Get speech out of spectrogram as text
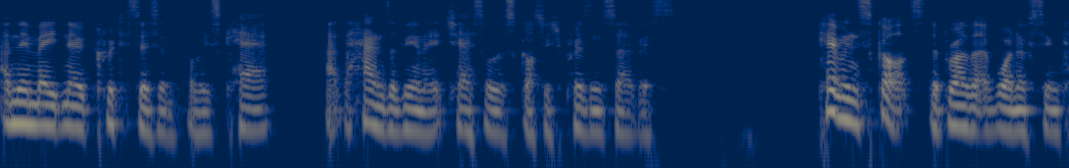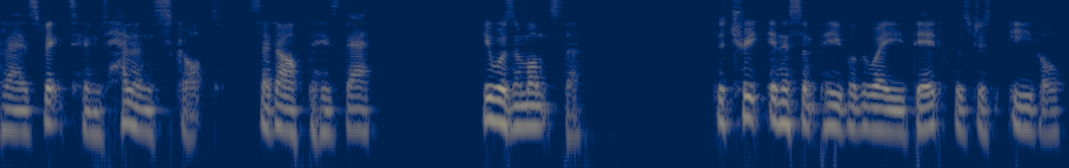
and they made no criticism of his care at the hands of the NHS or the Scottish Prison Service. Kevin Scott, the brother of one of Sinclair's victims, Helen Scott, said after his death, He was a monster. To treat innocent people the way he did was just evil.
